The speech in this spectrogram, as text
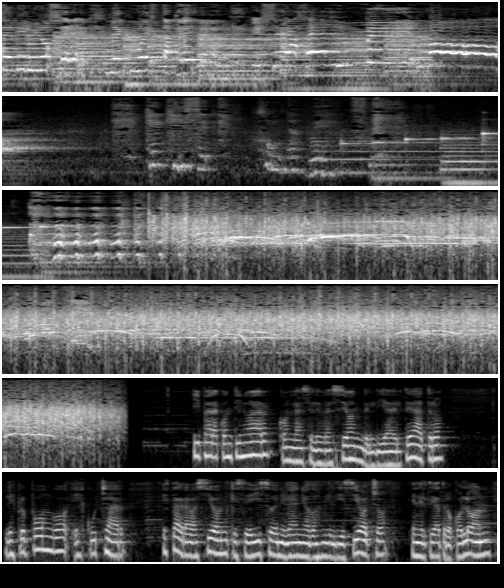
te miro y no sé, me cuesta creer que seas el mismo que quise una vez. Para continuar con la celebración del Día del Teatro, les propongo escuchar esta grabación que se hizo en el año 2018 en el Teatro Colón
